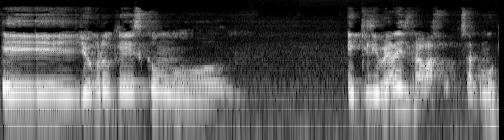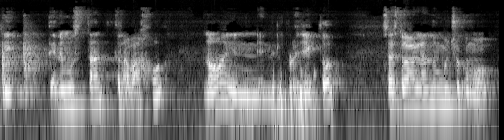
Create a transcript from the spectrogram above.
eh, yo creo que es como equilibrar el trabajo. O sea, como que tenemos tanto trabajo, ¿no? En, el proyecto. O sea, estoy hablando mucho como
